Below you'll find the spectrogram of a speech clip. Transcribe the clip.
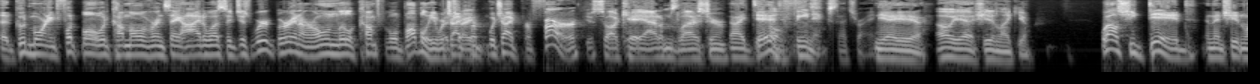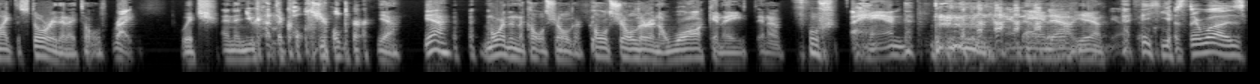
the Good Morning Football would come over and say hi to us. It just we're we're in our own little comfortable bubble here, which That's I right. pre- which I prefer. You saw Kay Adams last year. I did. Oh, Phoenix. That's right. Yeah, yeah, yeah. Oh, yeah. She didn't like you. Well, she did, and then she didn't like the story that I told. Right. Which and then you got the cold shoulder. Yeah. Yeah. More than the cold shoulder. Cold shoulder and a walk and a and a oof, a hand. hand, hand out. Yeah. yes, there was.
